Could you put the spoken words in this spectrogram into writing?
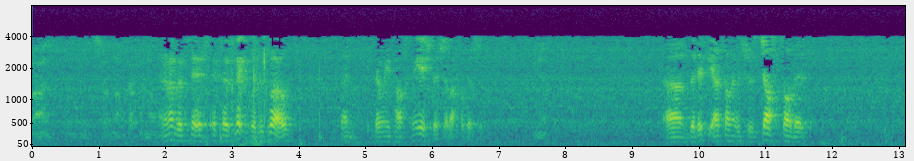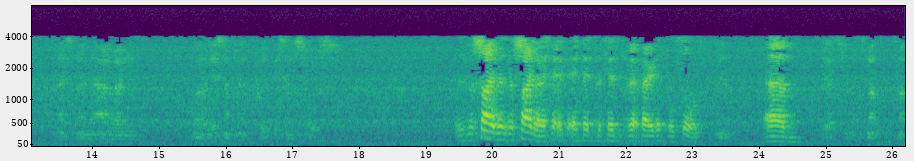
fine, so not happening. And remember, if, if, if there's liquid as well, then then we pass the Yesh Bishal Bishal. Yeah. Um, but if you had something which was just solid, That's no now only, well, there's something that could be some there's a shy, there's a shiloh if, if, if it's very little sauce. Yeah. Um, Yes, it's not, it's not.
